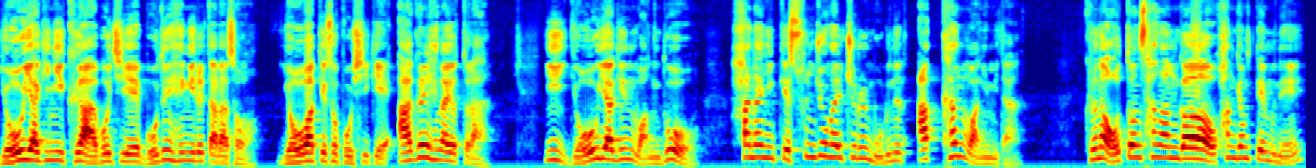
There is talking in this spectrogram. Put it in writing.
여호야긴이 그 아버지의 모든 행위를 따라서 여호와께서 보시기에 악을 행하였더라. 이 여호야긴 왕도 하나님께 순종할 줄을 모르는 악한 왕입니다. 그러나 어떤 상황과 환경 때문에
